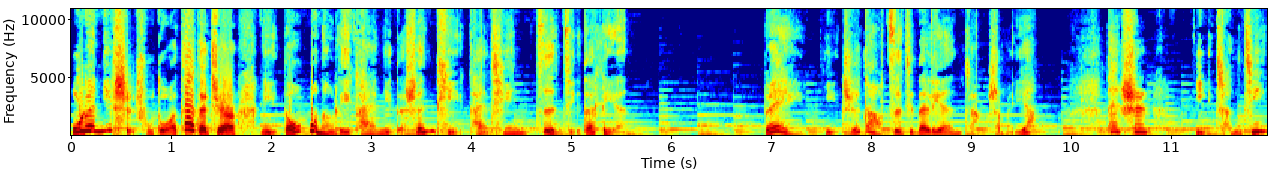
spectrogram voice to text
无论你使出多大的劲儿，你都不能离开你的身体，看清自己的脸。对，你知道自己的脸长什么样，但是你曾经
